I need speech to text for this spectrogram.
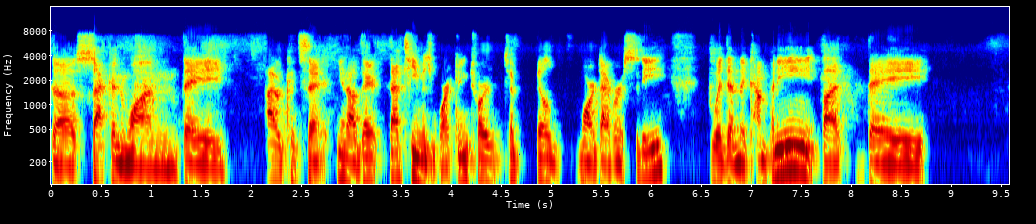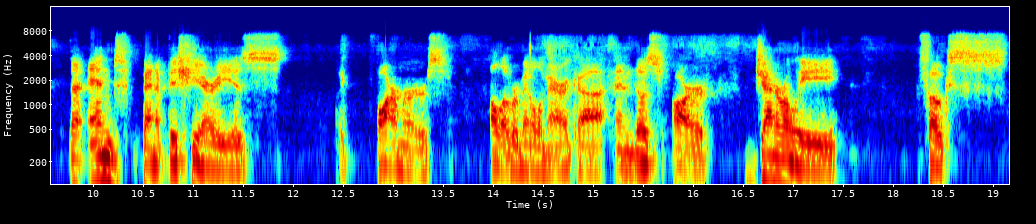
the second one, they I could say, you know, that team is working toward to build more diversity within the company, but they the end beneficiary is like farmers all over middle America, and those are generally folks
